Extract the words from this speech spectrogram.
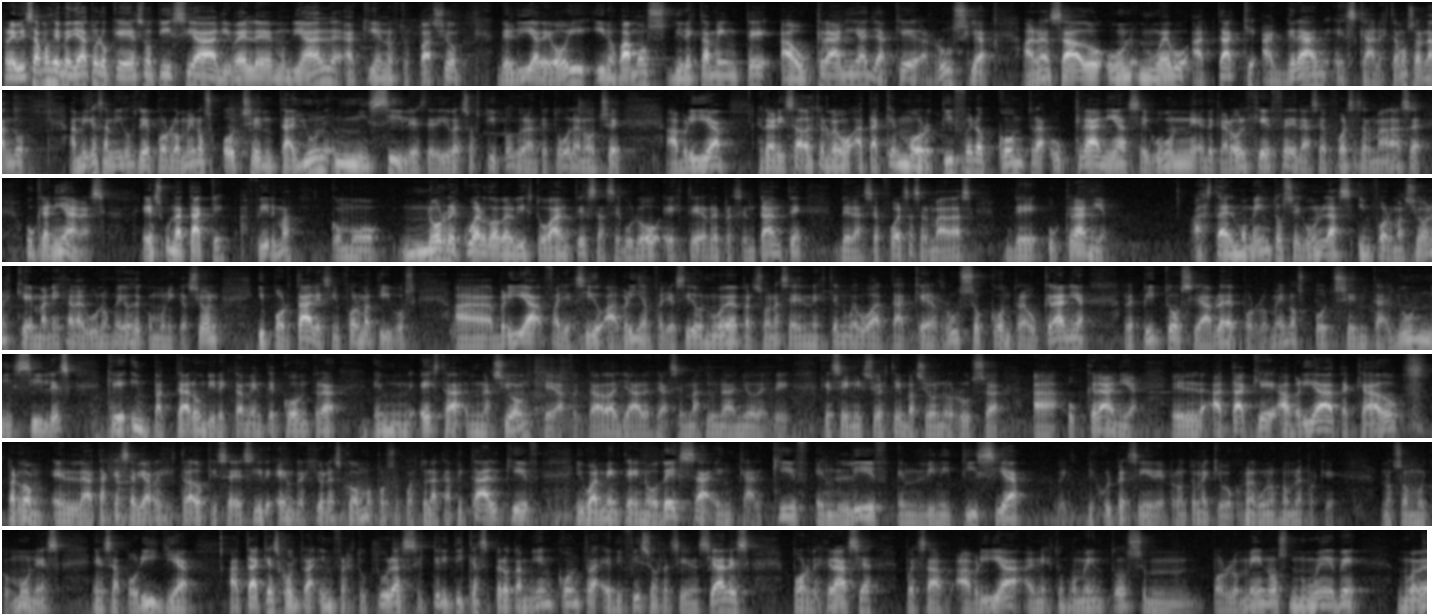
Revisamos de inmediato lo que es noticia a nivel eh, mundial aquí en nuestro espacio del día de hoy y nos vamos directamente a Ucrania ya que Rusia ha lanzado un nuevo ataque a gran escala. Estamos hablando, amigas, amigos, de por lo menos 81 misiles de diversos tipos durante toda la noche. Habría realizado este nuevo ataque mortífero contra Ucrania, según eh, declaró el jefe de las Fuerzas Armadas eh, ucranianas. Es un ataque, afirma, como no recuerdo haber visto antes, aseguró este representante de las Fuerzas Armadas de Ucrania. Hasta el momento, según las informaciones que manejan algunos medios de comunicación y portales informativos, habría fallecido, habrían fallecido nueve personas en este nuevo ataque ruso contra Ucrania. Repito, se habla de por lo menos 81 misiles que impactaron directamente contra en esta nación que afectada ya desde hace más de un año desde que se inició esta invasión rusa a Ucrania. El ataque habría atacado, perdón, el ataque se había registrado, quise decir, en regiones como, por supuesto, la capital, Kiev, igualmente en Odessa, en Kharkiv, en Lviv, en Liniticia, disculpen si de pronto me equivoco en algunos nombres porque no son muy comunes, en Zaporilla, ataques contra infraestructuras críticas, pero también contra edificios residenciales, por desgracia, pues habría en estos momentos mm, por lo menos nueve,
